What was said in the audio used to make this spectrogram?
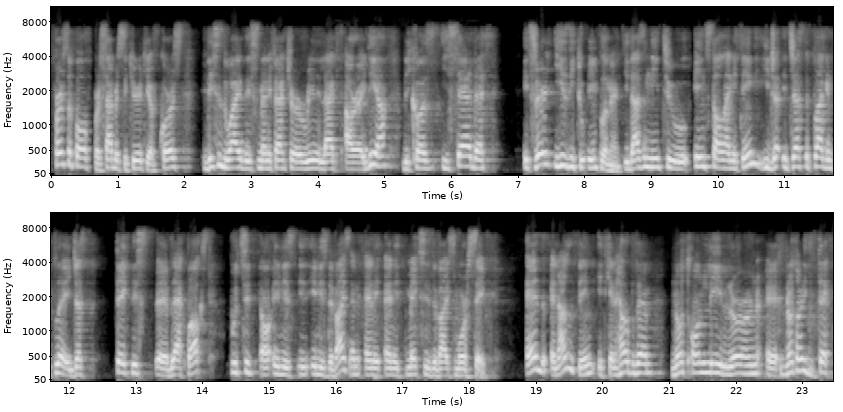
First of all, for cybersecurity, of course, this is why this manufacturer really liked our idea because he said that it's very easy to implement. He doesn't need to install anything. He ju- it's just a plug and play. Just take this uh, black box, puts it uh, in his in his device, and and it, and it makes his device more safe. And another thing, it can help them not only learn, uh, not only detect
